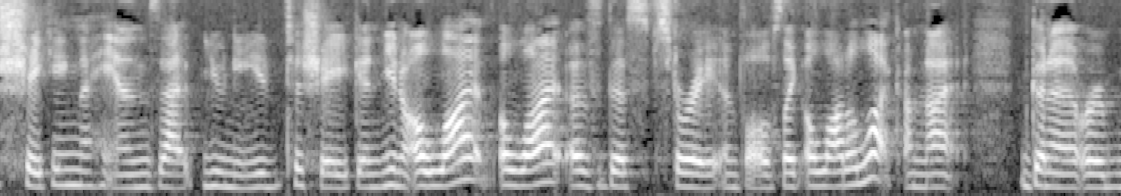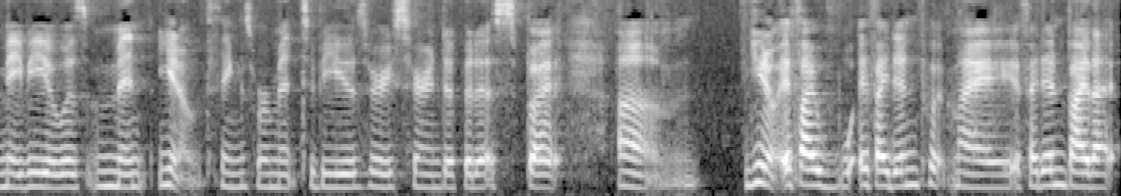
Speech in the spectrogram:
shaking the hands that you need to shake. And you know a lot a lot of this story involves like a lot of luck. I'm not gonna, or maybe it was meant, you know, things were meant to be. Was very serendipitous. But, um, you know, if I if I didn't put my if I didn't buy that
